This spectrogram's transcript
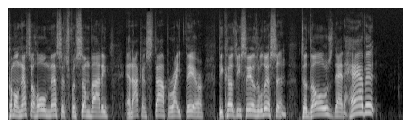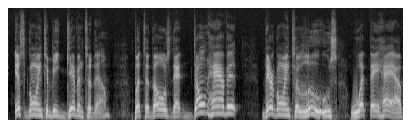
Come on, that's a whole message for somebody. And I can stop right there because he says, listen, to those that have it, it's going to be given to them. But to those that don't have it, they're going to lose what they have.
